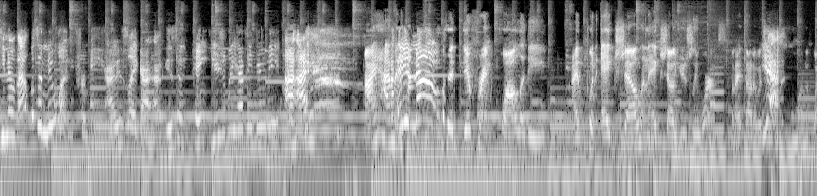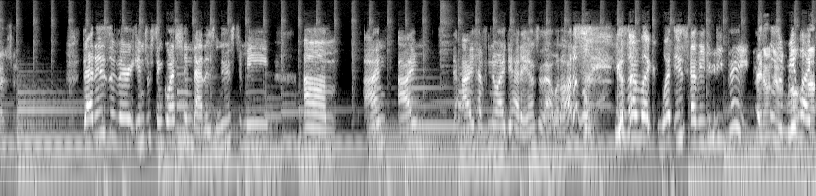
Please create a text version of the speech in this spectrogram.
you know, that was a new one for me. I was like, uh, isn't paint usually heavy duty? I, I, I haven't. I didn't know. It's a different quality I put eggshell, and eggshell usually works, but I thought it was yeah. on the question. That is a very interesting question. That is news to me. Um, I'm I'm I have no idea how to answer that one honestly, because I'm like, what is heavy duty paint? I don't know. Mean, like,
